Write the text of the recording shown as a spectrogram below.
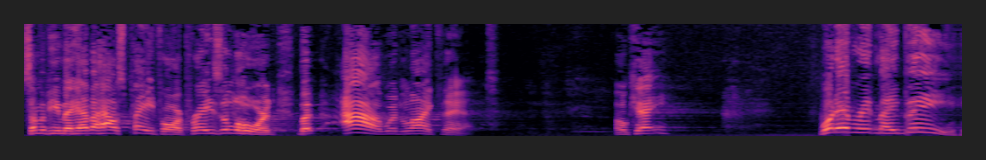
Some of you may have a house paid for, praise the Lord, but I would like that. Okay? Whatever it may be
